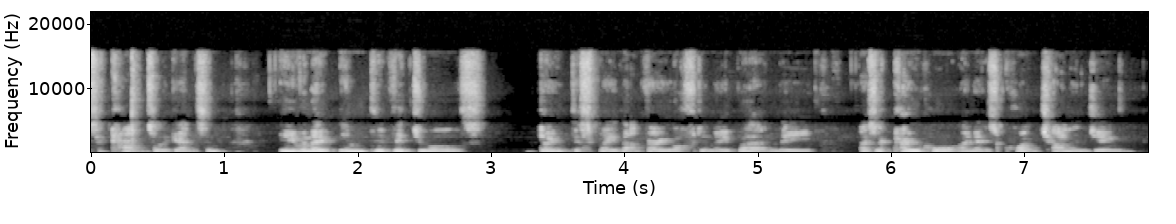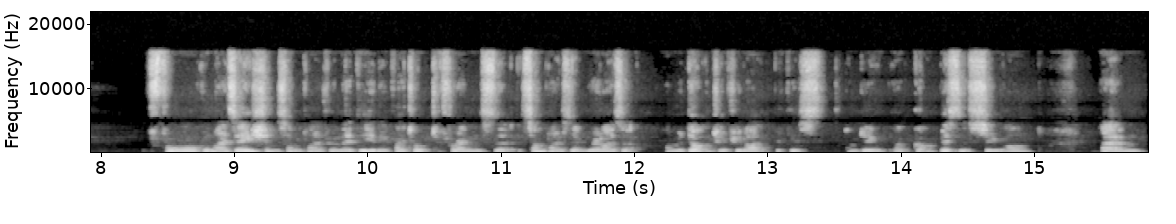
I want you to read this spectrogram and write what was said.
to cancel against. And even though individuals don't display that very often overtly, as a cohort, I know it's quite challenging for organisations sometimes when they're dealing. If I talk to friends that sometimes don't realise that I'm a doctor, if you like, because I'm doing, I've got a business suit on, um,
